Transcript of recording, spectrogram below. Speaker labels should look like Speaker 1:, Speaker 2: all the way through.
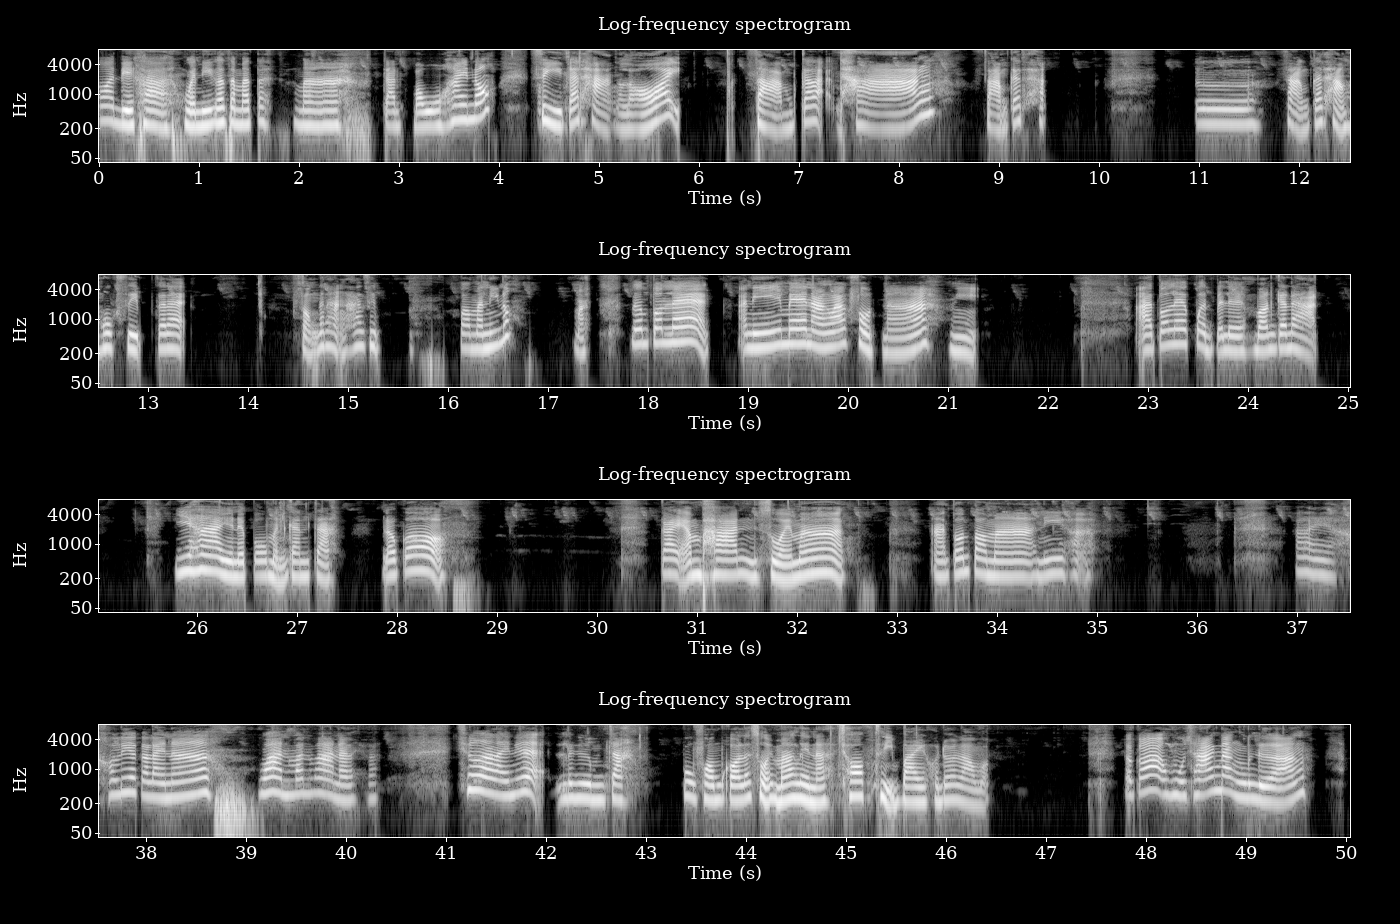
Speaker 1: สวัสดีค่ะ วันนี้ก็จะมามาจัดโปรให้เนาะสี่กระถางร้อยสามกระถางสามกระถางเออสามกระถางหกสิบก็ได้สองกระถางห้าสิบประมาณนี้เนาะมาเริ่มต้นแรก อันนี้แม่นางรากสดนะ นี่อะต้นแรกเปิดไปเลย บอลกระดาษ ยี่ห้าอยู่ในโปรเหมือนกันจ้ะแล้วก็ ไก่อัมพันสวยมาก อะต้นต่อมานี่ค่ะอะไรอะเขาเรียกอะไรนะว่านว่านว่านอะไรคะชื่ออะไรนี่แหละลืมจ้ะปลูกฟอร์มกอนแล้วสวยมากเลยนะ ชอบสีใบเขาด้วยเราอะแล้วก็หูช้างดังเหลือง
